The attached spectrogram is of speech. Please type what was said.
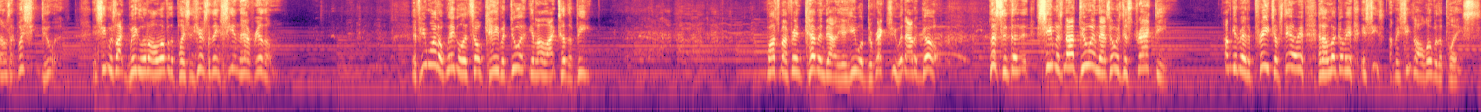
I was like, what's she doing? And she was like wiggling all over the place. And here's the thing she didn't have rhythm. If you want to wiggle, it's okay, but do it, you know, like to the beat. Watch my friend Kevin down here. He will direct you and how to go. Listen, she was not doing that, so it was distracting. I'm getting ready to preach. I'm standing over here, and I look over here, and she's, I mean, she's all over the place.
